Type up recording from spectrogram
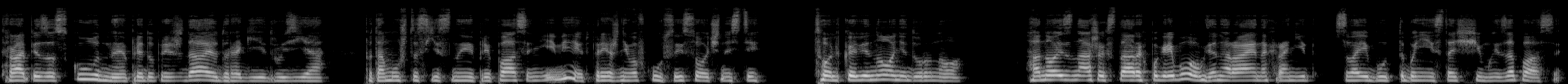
Трапеза скудная, предупреждаю, дорогие друзья, потому что съестные припасы не имеют прежнего вкуса и сочности. Только вино не дурно. Оно из наших старых погребов, где Нараяна хранит свои будто бы неистощимые запасы.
